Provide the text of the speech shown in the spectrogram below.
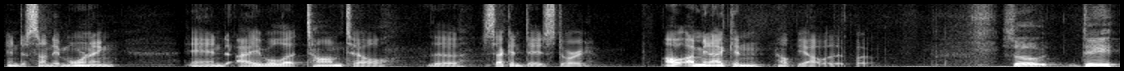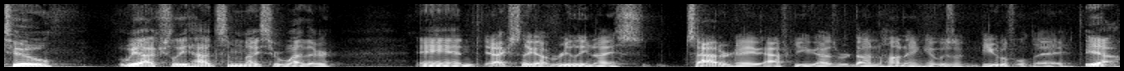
into Sunday morning, and I will let Tom tell the second day's story. I'll, I mean, I can help you out with it, but So, day two, we actually had some nicer weather. And It actually got really nice Saturday after you guys were done hunting. It was a beautiful day. Yeah.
